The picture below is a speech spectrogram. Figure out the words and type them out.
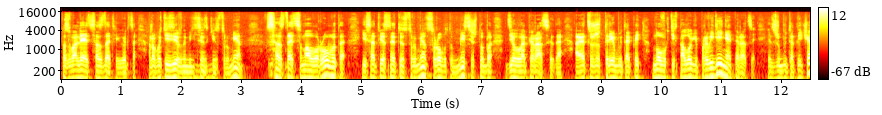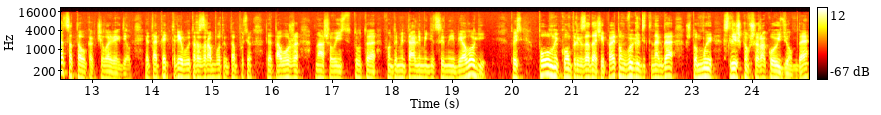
позволяет создать, как говорится, роботизированный медицинский инструмент, создать самого робота и, соответственно, этот инструмент с роботом вместе, чтобы делал операции. Да? А это же требует опять новых технологий проведения операции. Это же будет отличаться от того, как человек делает. Это опять требует разработок, допустим, для того же нашего Института фундаментальной медицины и биологии, то есть полный комплекс задач. И поэтому выглядит иногда, что мы слишком широко идем. Да?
